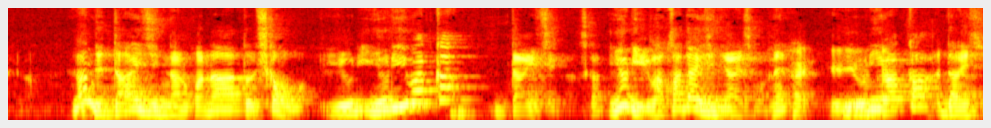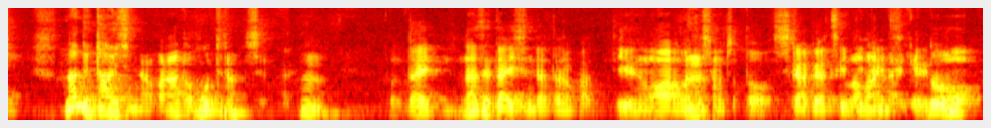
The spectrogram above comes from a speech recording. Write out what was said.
な。なんで大臣なのかなと、しかも、ゆり、ゆり若大臣なんですか？ゆり若大臣じゃないですもんね。はい。ゆり若若大臣。なんで大臣なのかなと思ってたんですよ。うん。大なぜ大臣だったのかっていうのは、うん私もちょっと調べはついていないんですけれどわかんも、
